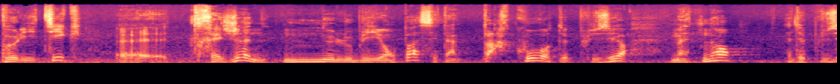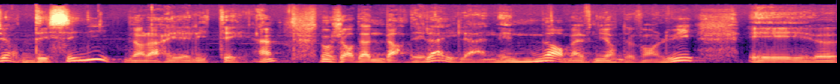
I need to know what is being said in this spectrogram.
politique euh, très jeune. Ne l'oublions pas, c'est un parcours de plusieurs, maintenant, de plusieurs décennies dans la réalité. Hein. Donc Jordan Bardella, il a un énorme avenir devant lui. Et, euh,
